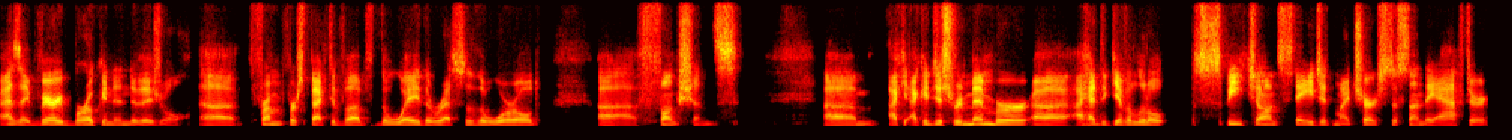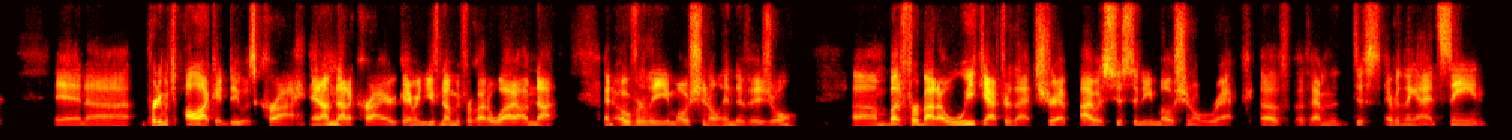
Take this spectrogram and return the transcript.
as a very broken individual uh, from perspective of the way the rest of the world uh, functions. Um, I, I, could just remember uh, I had to give a little speech on stage at my church the Sunday after, and uh, pretty much all I could do was cry. And I'm not a crier, Cameron. You've known me for quite a while. I'm not an overly emotional individual. Um, but for about a week after that trip, I was just an emotional wreck of of having just everything I had seen,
